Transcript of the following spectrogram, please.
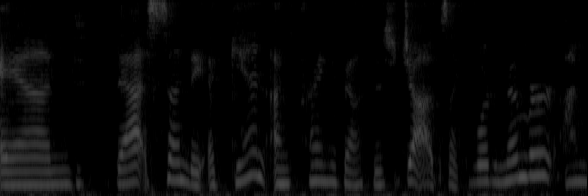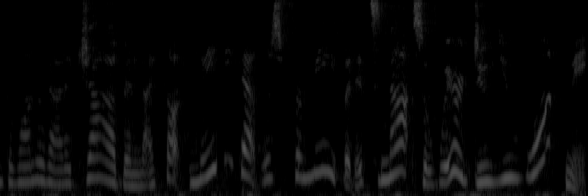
and that Sunday again I'm praying about this job. It's like Lord, remember I'm the one without a job, and I thought maybe that was for me, but it's not. So where do you want me?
